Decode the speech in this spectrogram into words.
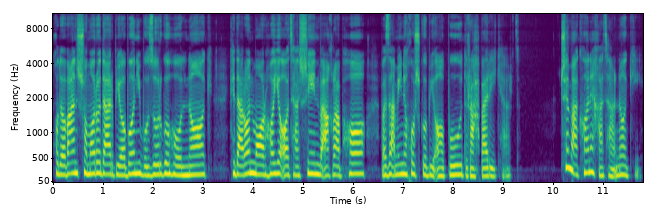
خداوند شما را در بیابانی بزرگ و هولناک که در آن مارهای آتشین و اغربها و زمین خشک و بیاب بود رهبری کرد. چه مکان خطرناکی!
